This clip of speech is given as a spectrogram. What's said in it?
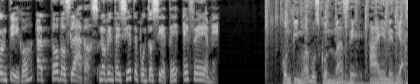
Contigo a todos lados. 97.7 FM. Continuamos con más de AM Diario.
